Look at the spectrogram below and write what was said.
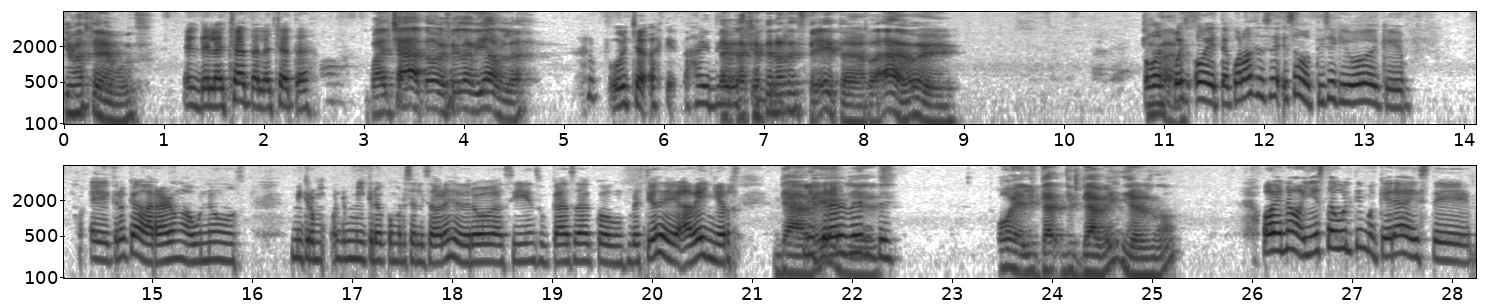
¿Qué más tenemos? El de la chata, la chata. ¿Cuál chato? Es la diabla. Pucha, es que, ay La, Dios. la gente no respeta, ¿verdad? O después, más? oye, ¿te acuerdas ese, esa noticia que hubo de que eh, creo que agarraron a unos micro, micro comercializadores de droga así en su casa con vestidos de Avengers, De Avengers. literalmente. Oye, de, de Avengers, ¿no? Oye, no, y esta última que era este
